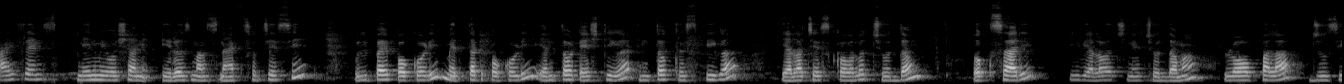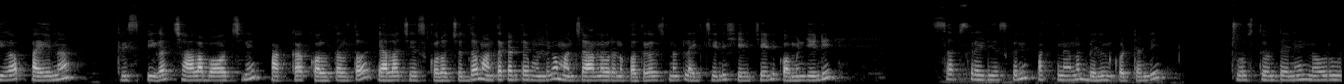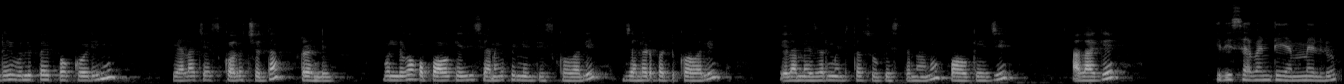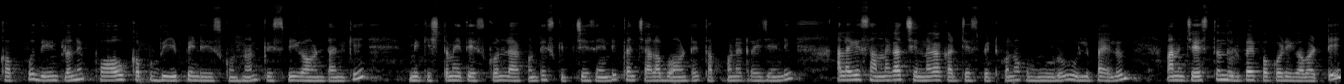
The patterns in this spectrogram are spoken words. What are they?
Hi friends నేను మీ ఉషాని. ఈరోజు మన స్నాక్స్ వచ్చేసి ఉల్లిపాయ పకోడీ మెత్తటి పకోడీ. ఎంతో టేస్టీగా ఎంతో క్రిస్పీగా ఎలా చేసుకోవాలో చూద్దాం. ఒకసారి ఇవి ఎలా వచ్చినాయో చూద్దామా? లోపల జ్యూసీగా పైన క్రిస్పీగా చాలా బాగా వచ్చినాయి. పక్కా కొలతలతో ఎలా చేసుకోవాలో చూద్దాం. అంతకంటే ముందుగా మన ఛానల్ ఎవరైనా కొత్తగా వచ్చినట్టు లైక్ చేయండి షేర్ చేయండి కామెంట్ చేయండి. సబ్స్క్రైబ్ చేసుకొని పక్కన బెల్ని కొట్టండి. చూస్తుంటేనే నోరూరే ఉల్లిపాయ పకోడీని. ఎలా చేసుకోవాలో చూద్దాం. రండి. ముందుగా ఒక పావు కేజీ శనగపిండిని తీసుకోవాలి. జల్లెడ పట్టుకోవాలి. ఇలా మెజర్మెంట్తో చూపిస్తున్నాను. పావు కేజీ. అలాగే ఇది సెవెంటీ ఎంఎల్ కప్పు. దీంట్లోనే పావు కప్పు బియ్యం పిండి తీసుకుంటున్నాను క్రిస్పీగా ఉండటానికి. మీకు ఇష్టమైతే వేసుకోండి లేకుంటే స్కిప్ చేసేయండి. కానీ చాలా బాగుంటుంది తప్పకుండా ట్రై చేయండి. అలాగే సన్నగా చిన్నగా కట్ చేసి పెట్టుకుని ఒక మూడు ఉల్లిపాయలు. మనం చేస్తుంది ఉల్లిపాయ పకోడీ కాబట్టి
